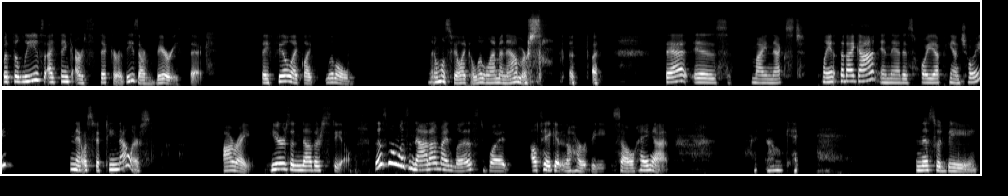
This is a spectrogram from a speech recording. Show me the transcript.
But the leaves, I think, are thicker. These are very thick they feel like like little I almost feel like a little M&M or something. But that is my next plant that I got, and that is Hoya Panchoi. And that was $15. All right, here's another steal. This one was not on my list, but I'll take it in a heartbeat. So hang on. Okay. And this would be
